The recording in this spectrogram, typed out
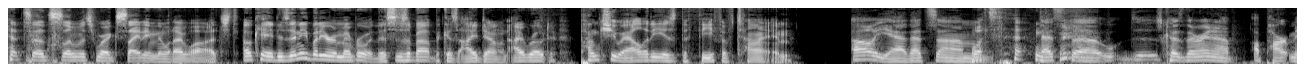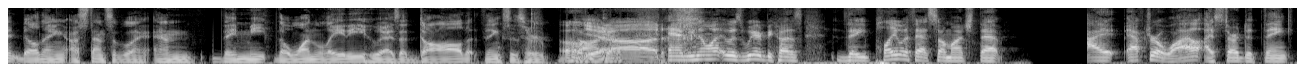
that sounds so much more exciting than what I watched. Okay, does anybody remember what this is about? Because I don't. I wrote punctuality is the thief of time. Oh yeah, that's um. What's that? That's the because they're in a apartment building ostensibly, and they meet the one lady who has a doll that thinks is her. Oh daughter. God! And you know what? It was weird because they play with that so much that I, after a while, I started to think,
